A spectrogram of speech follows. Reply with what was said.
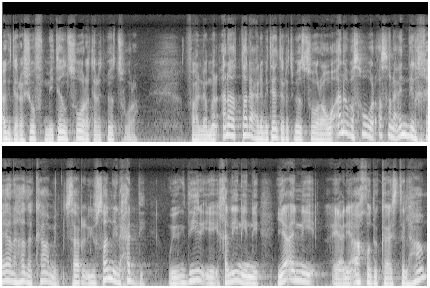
أقدر أشوف 200 صورة 300 صورة. فلما أنا أطلع على 200 300 صورة وأنا بصور أصلا عندي الخيال هذا كامل صار يوصلني لحدي ويقدر يخليني إني يا إني يعني آخذه كاستلهام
